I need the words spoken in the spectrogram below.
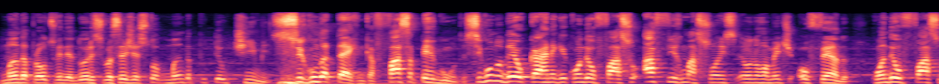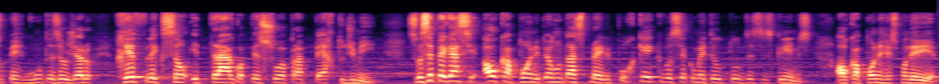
manda para outros vendedores. Se você é gestor, manda para o teu time. Segunda técnica, faça perguntas. Segundo Dale Carnegie, quando eu faço afirmações, eu normalmente ofendo. Quando eu faço perguntas, eu gero reflexão e trago a pessoa para perto de mim. Se você pegasse Al Capone e perguntasse para ele por que, que você cometeu todos esses crimes, Al Capone responderia,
